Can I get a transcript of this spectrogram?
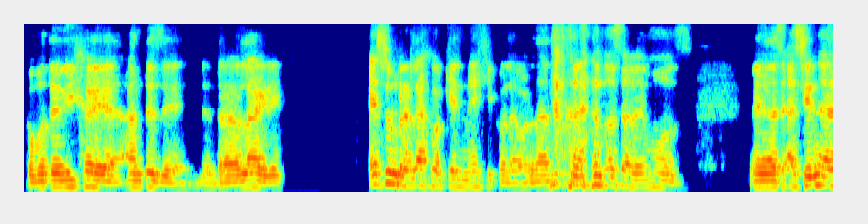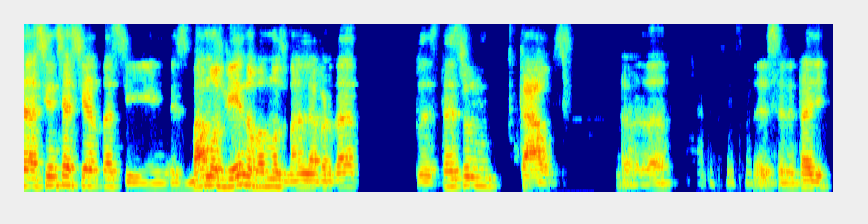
como te dije antes de, de entrar al aire, es un relajo aquí en México, la verdad. no sabemos eh, a, a ciencia cierta si es- vamos bien o vamos mal, la verdad, pues este es un caos, la verdad, sí, sí. es el detalle.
